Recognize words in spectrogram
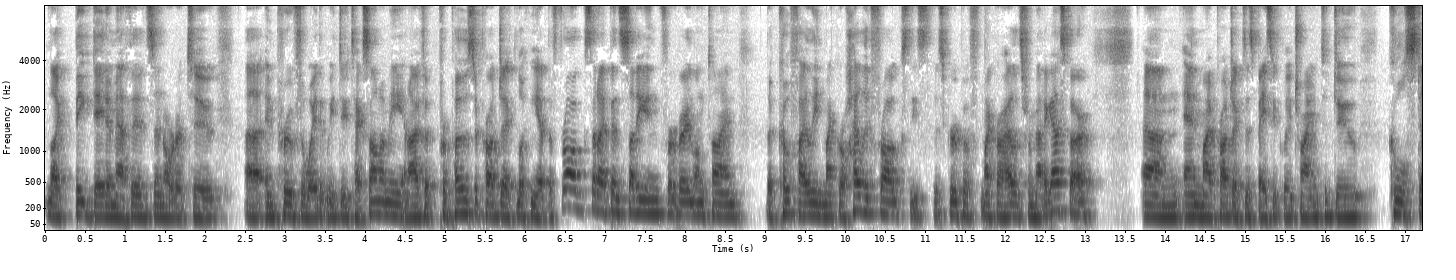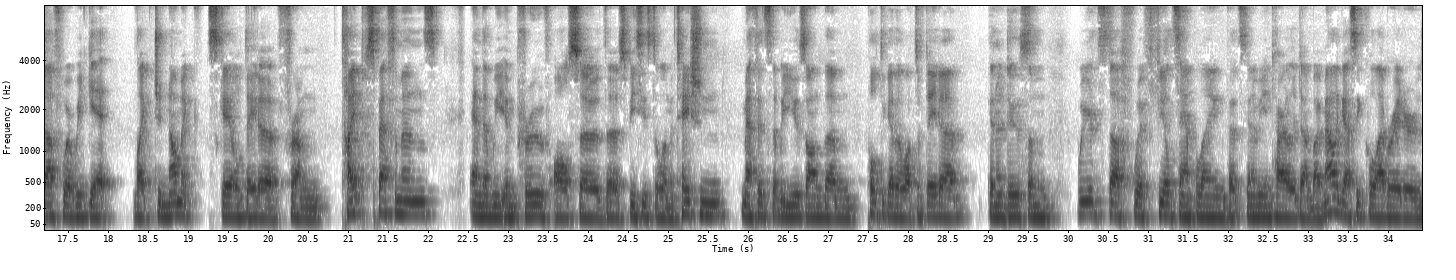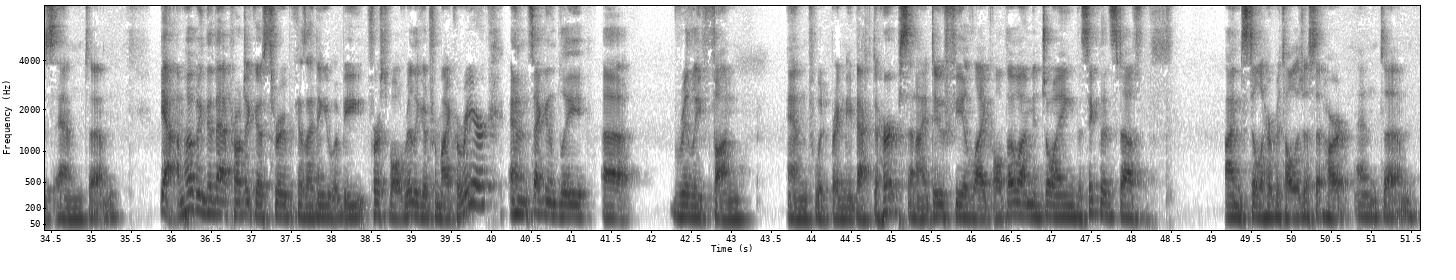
like big data methods in order to uh, improve the way that we do taxonomy. And I've proposed a project looking at the frogs that I've been studying for a very long time, the Cophyline microhylid frogs, these, this group of microhylids from Madagascar. Um, and my project is basically trying to do cool stuff where we get like genomic scale data from type specimens and then we improve also the species delimitation methods that we use on them pull together lots of data going to do some weird stuff with field sampling that's going to be entirely done by malagasy collaborators. And um, yeah i'm hoping that that project goes through because i think it would be first of all really good for my career and secondly uh, really fun and would bring me back to herps. And i do feel like although i'm enjoying the cichlid stuff i'm still a herpetologist at heart. And um,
